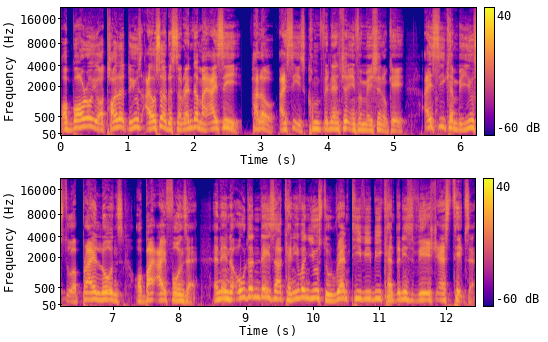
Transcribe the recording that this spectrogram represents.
or borrow your toilet to use, I also have to surrender my IC. Hello, IC is confidential information, okay? IC can be used to apply loans or buy iPhones, eh? And in the olden days, uh, can even use to rent TVB Cantonese VHS tapes, eh?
